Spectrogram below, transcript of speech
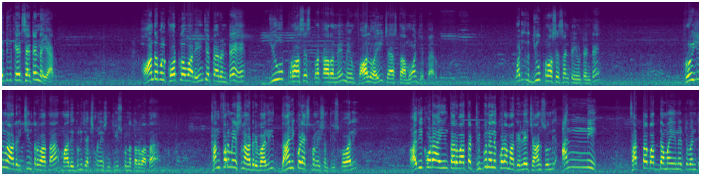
అడ్వకేట్స్ అటెండ్ అయ్యారు. హానరబుల్ కోర్టులో వారు ఏం చెప్పారంటే డ్యూ ప్రాసెస్ ప్రకారమే మేము ఫాలో అయ్యి చేస్తాము అని చెప్పారు. What is the due process అంటే ఏమిటంటే ప్రొవిజనల్ ఆర్డర్ ఇచ్చిన తర్వాత మా దగ్గర నుంచి ఎక్స్ప్లెనేషన్ తీసుకున్న తర్వాత కన్ఫర్మేషన్ ఆర్డర్ ఇవ్వాలి దానికి కూడా ఎక్స్ప్లెనేషన్ తీసుకోవాలి. అది కూడా అయిన తర్వాత ట్రిబ్యునల్కి కూడా మాకు వెళ్ళే ఛాన్స్ ఉంది. అన్ని చట్టబద్ధమైనటువంటి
